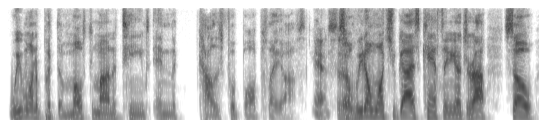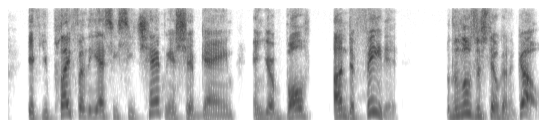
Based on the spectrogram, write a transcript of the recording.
We want to put the most amount of teams in the college football playoffs. yeah, So of- we don't want you guys canceling each other out. So if you play for the SEC championship game and you're both undefeated, the loser's still going to go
